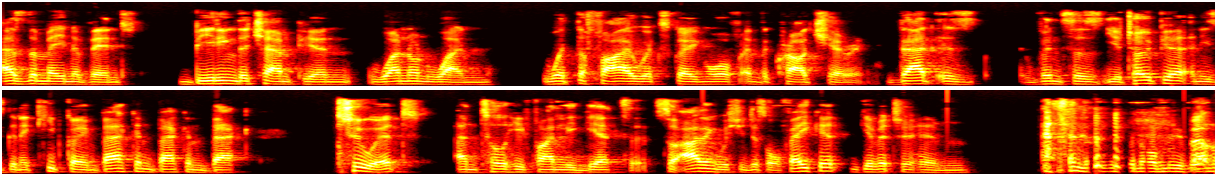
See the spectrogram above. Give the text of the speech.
as the main event, beating the champion one on one with the fireworks going off and the crowd cheering. That is Vince's utopia, and he's going to keep going back and back and back to it until he finally gets it. So I think we should just all fake it, give it to him, and then we can all move on.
